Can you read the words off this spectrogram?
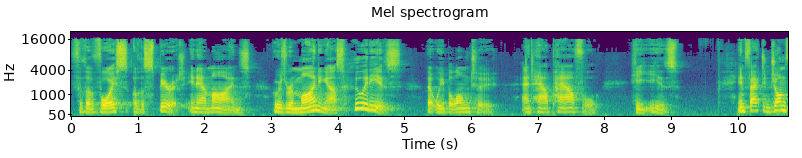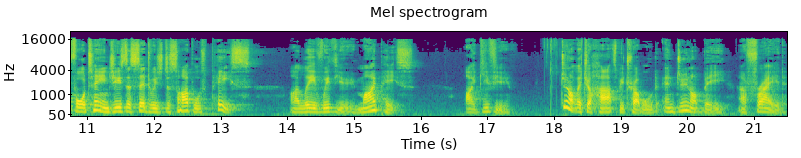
for the voice of the Spirit in our minds who is reminding us who it is that we belong to and how powerful He is. In fact, in John 14, Jesus said to His disciples, Peace I leave with you, my peace I give you. Do not let your hearts be troubled and do not be afraid.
